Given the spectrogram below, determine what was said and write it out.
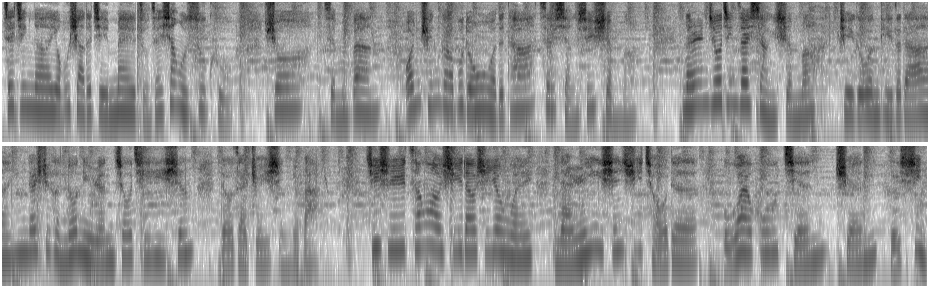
最近呢，有不少的姐妹总在向我诉苦，说怎么办？完全搞不懂我的他在想些什么。男人究竟在想什么？这个问题的答案，应该是很多女人究其一生都在追寻的吧。其实，苍老师倒是认为，男人一生需求的不外乎钱、权和性，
